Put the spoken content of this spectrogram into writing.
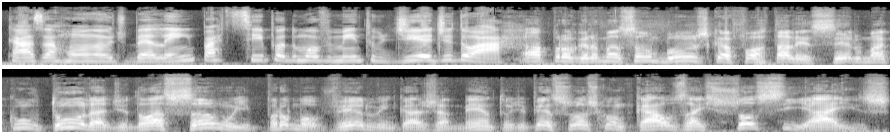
Casa Ronald Belém participa do movimento Dia de Doar. A programação busca fortalecer uma cultura de doação e promover o engajamento de pessoas com causas sociais.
